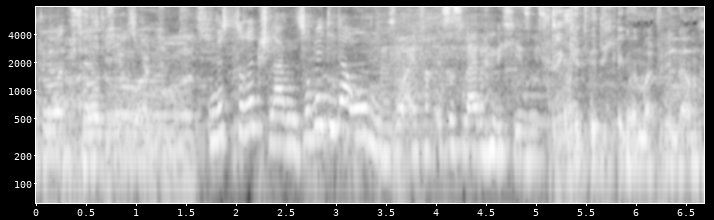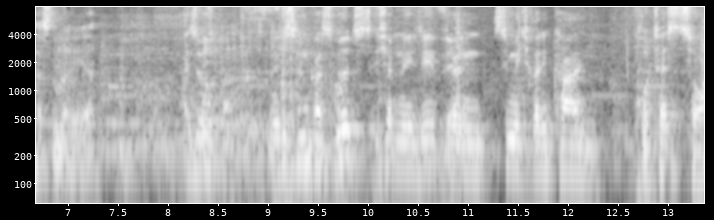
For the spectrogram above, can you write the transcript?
Sturz, Sturzgeburt. Du musst zurückschlagen, so wie die da oben. So einfach ist es leider nicht, Jesus. Dein Kind wird dich irgendwann mal für den Namen hassen, Maria. Also, wenn es irgendwas nützt, ich habe eine Idee für einen ziemlich radikalen Protestsong.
